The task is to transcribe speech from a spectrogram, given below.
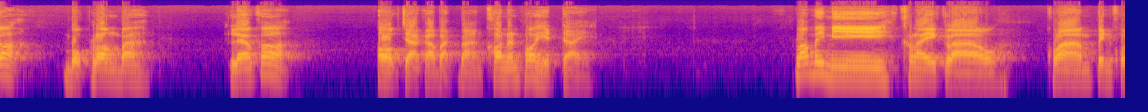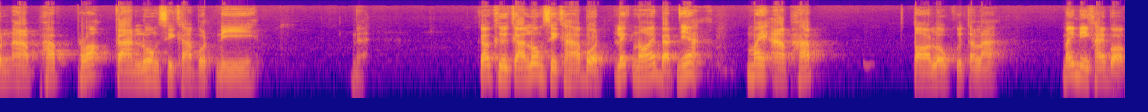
ก็บกพร่องบ้าง แล้วก็ออกจากอาบัติบ้าง ข้อนั้นเพราะเหตุใด เพราะไม่มีใครกล่าว ความเป็นคนอาภัพเพราะการล่วงสิกขาบทนี้นะก็คือการล่วงสิกขาบทเล็กน้อยแบบเนี้ยไม่อาภัพต่อโลกุตละไม่มีใครบอก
